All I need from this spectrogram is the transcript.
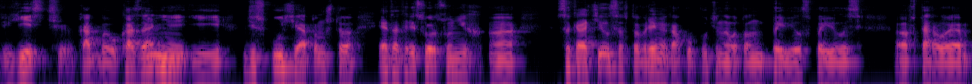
есть как бы указания и дискуссия о том, что этот ресурс у них а, сократился, в то время как у Путина вот он появился, появилось а, второе,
